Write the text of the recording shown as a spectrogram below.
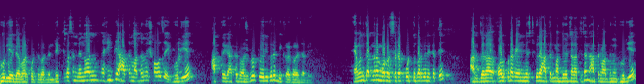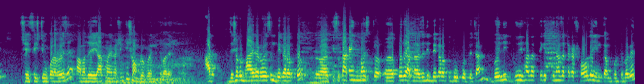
ঘুরিয়ে ব্যবহার করতে পারবেন। দেখতে পাচ্ছেন ম্যানুয়াল মেশিনটি হাতের মাধ্যমে সহজে ঘুরিয়ে আখ থেকে আখের রসগুলো তৈরি করে বিক্রয় করা যাবে। এমনকি আপনারা মোটর সেট করতে পারবেন এটাতে। আর যারা অল্প টাকা ইনভেস্ট করে হাতের মাধ্যমে চালাতে চান, হাতের মাধ্যমে ঘুরিয়ে সেই সিস্টেম করা রয়েছে, আমাদের এই আকমাই মেশিনটি সংগ্রহ করে নিতে পারেন। আর যে সকল ভাইরা রয়েছেন বেকারত্ব কিছু টাকা ইনভেস্ট করে আপনারা যদি বেকারত্ব দূর করতে চান, দৈনিক দুই হাজার থেকে তিন হাজার টাকা সহজেই ইনকাম করতে পারবেন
